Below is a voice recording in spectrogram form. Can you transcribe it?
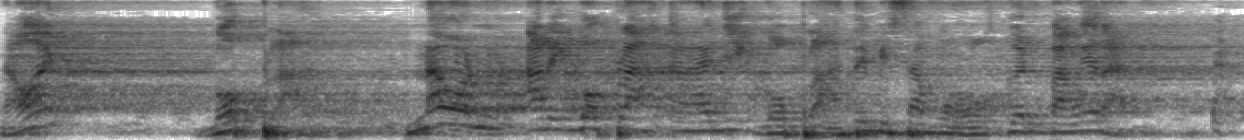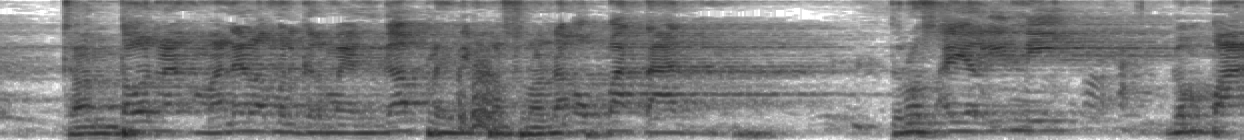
Naon? goplah Naon ari goplah Kang Haji? Goplah teh bisa mohokeun pangeran. Contohna maneh lamun keur main gapleh di pos ronda opatan Terus aya ini gempa.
